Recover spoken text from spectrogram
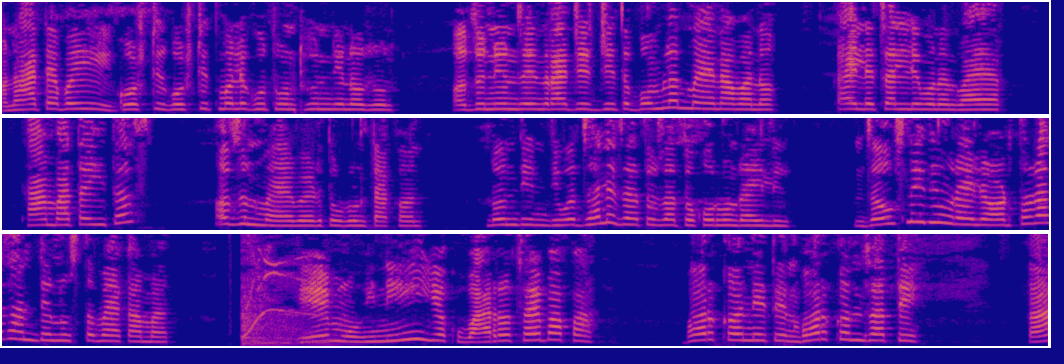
आणि आता बाई गोष्टी गोष्टीत मला गुंतवून ठेवून देईन अजून. अजून येऊन जाईन राजेशजी तर बोमलं नाही नावानं. कायले चालली म्हणून बाहेर. थांब आता इथंच. अजून माया वेळ तोडून टाकन. दोन तीन दिवस झाले जातो जातो करून राहिली. जाऊच नाही देऊन राहिले अडथळा सांगते नुसतं माझ्या कामात. हे मोहिनी एक वारच आहे बापा. भरकन येते भरकन जाते. का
